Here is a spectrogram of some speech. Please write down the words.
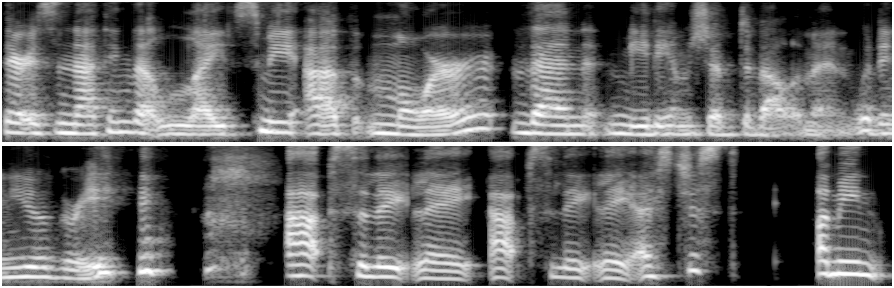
there is nothing that lights me up more than mediumship development. Wouldn't you agree? absolutely. Absolutely. It's just, I mean,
